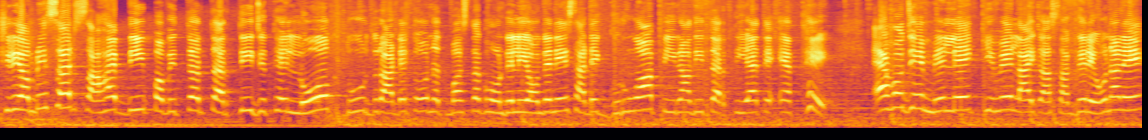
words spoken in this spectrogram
ਸ਼੍ਰੀ ਅੰਮ੍ਰਿਤਸਰ ਸਾਹਿਬ ਦੀ ਪਵਿੱਤਰ ਧਰਤੀ, ਜਿੱਥੇ ਲੋਕ ਦੂਰ ਦੁਰਾਡੇ ਤੋਂ ਨਤਮਸਤਕ ਹੋਣ ਦੇ ਲਈ ਆਉਂਦੇ ਨੇ, ਸਾਡੇ ਗੁਰੂਆਂ, ਪੀਰਾਂ ਦੀ ਧਰਤੀ ਹੈ ਤੇ ਇੱਥੇ ਇਹੋ ਜਿਹੇ ਮੇਲੇ ਕਿਵੇਂ ਲਾਏ ਜਾ ਸਕਦੇ ਨੇ? ਉਹਨਾਂ ਨੇ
